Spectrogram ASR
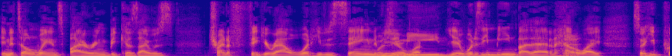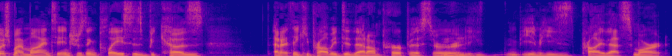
in its own way inspiring because I was trying to figure out what he was saying to What me does he or what yeah, what does he mean by that and how Yeah. do I so he pushed my mind to interesting places because and I think he probably did that on purpose, or mm-hmm. he, you know, he's probably that smart.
